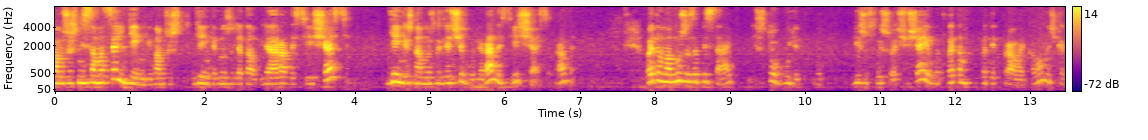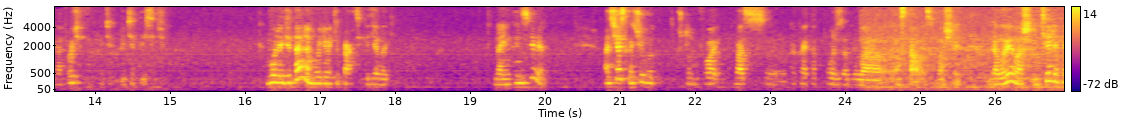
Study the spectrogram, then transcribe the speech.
вам же не самоцель деньги, вам же деньги нужны для, для радости и счастья. Деньги же нам нужны для чего? Для радости и счастья, правда? Поэтому вам нужно записать, что будет, вот, вижу, слышу, ощущаю, вот в, этом, в этой правой колоночке напротив этих 5000. Более детально будем эти практики делать на интенсиве. А сейчас хочу, вот, чтобы у вас э, какая-то польза была, осталась в вашей голове, в вашем теле.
